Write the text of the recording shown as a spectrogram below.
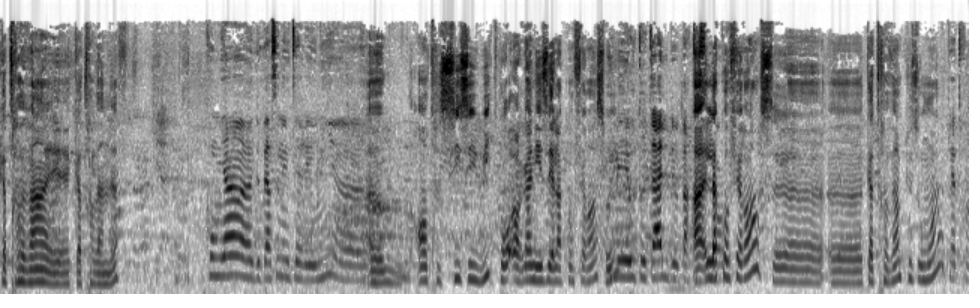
80 et 89. Combien euh, de personnes étaient réunies euh, Euh, entre 6 et 8 pour organiser la conférence, oui. Mais au total de participants Ah, la conférence, euh, euh, 80 plus ou moins. 80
